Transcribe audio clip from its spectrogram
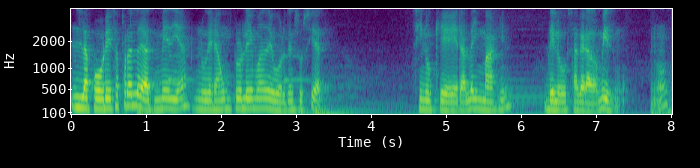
La pobreza para la Edad Media no era un problema de orden social, sino que era la imagen de lo sagrado mismo, ¿no?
